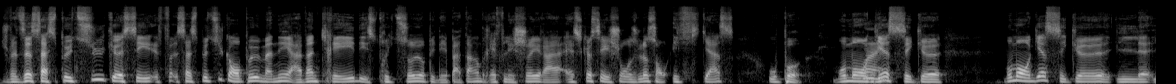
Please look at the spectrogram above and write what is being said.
je veux dire, ça se peut-tu que c'est. Ça se peut-tu qu'on peut mener, avant de créer des structures et des patentes, réfléchir à est-ce que ces choses-là sont efficaces ou pas? Moi, mon guess, c'est que moi, mon guess, c'est que les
